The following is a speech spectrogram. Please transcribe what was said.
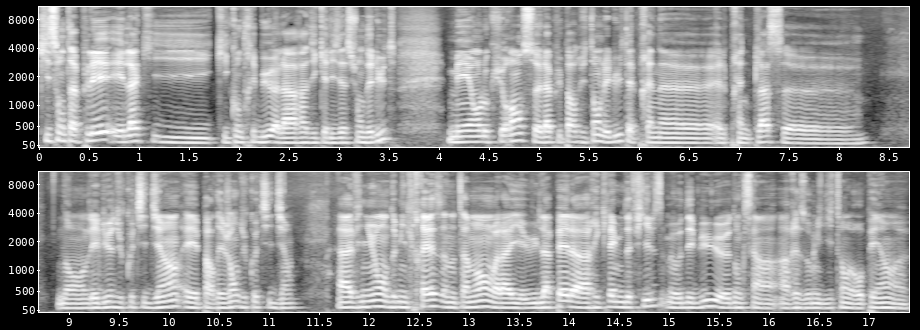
qui sont appelés et là qui, qui contribuent à la radicalisation des luttes. Mais en l'occurrence, la plupart du temps, les luttes, elles prennent, euh, elles prennent place euh, dans les lieux du quotidien et par des gens du quotidien. À Avignon, en 2013, notamment, voilà, il y a eu l'appel à Reclaim the Fields, mais au début, euh, donc c'est un, réseau militant européen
